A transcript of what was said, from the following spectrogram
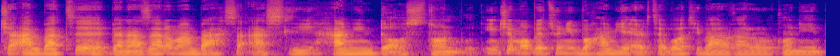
که البته به نظر من بحث اصلی همین داستان بود. اینکه ما بتونیم با هم یه ارتباطی برقرار کنیم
